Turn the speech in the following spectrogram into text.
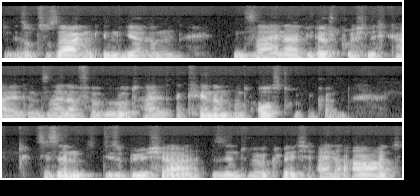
sozusagen in ihren in seiner Widersprüchlichkeit, in seiner Verwirrtheit erkennen und ausdrücken können. Sie sind, diese Bücher sind wirklich eine Art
